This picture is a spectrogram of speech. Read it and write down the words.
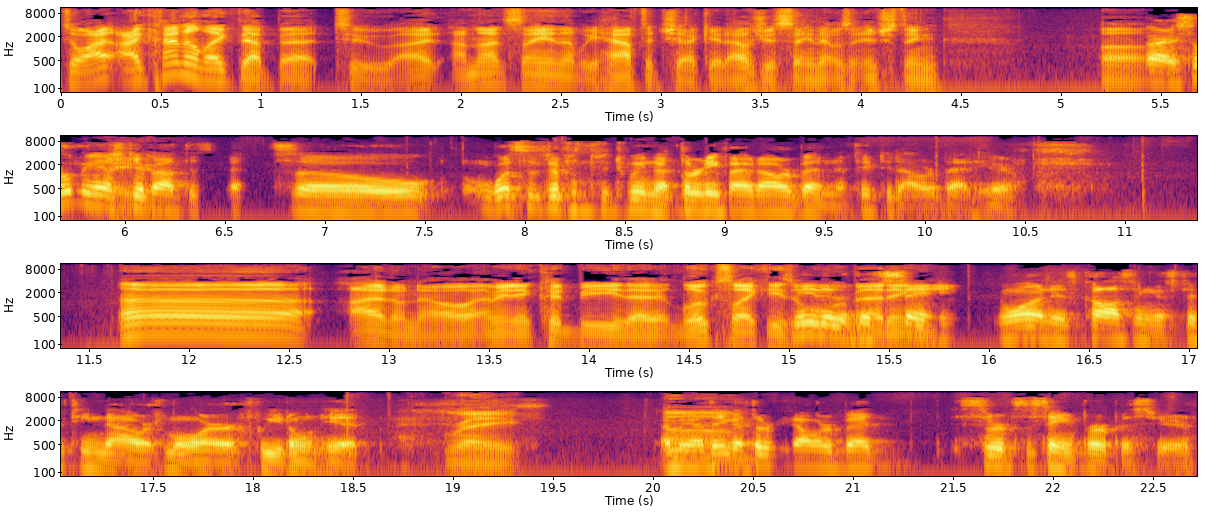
so I, I kind of like that bet too. I, I'm not saying that we have to check it. I was just saying that was an interesting. Uh, All right, so let me ask you about this bet. So, what's the difference between a thirty-five dollar bet and a fifty dollar bet here? Uh, I don't know. I mean, it could be that it looks like he's Neither are the overbetting, same. One is costing us fifteen dollars more if we don't hit. right? I mean, I think a Um, thirty dollar bet serves the same purpose here.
